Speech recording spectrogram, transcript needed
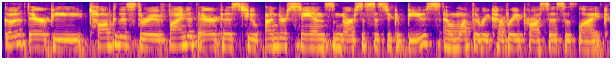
go to therapy, talk this through, find a therapist who understands narcissistic abuse and what the recovery process is like.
